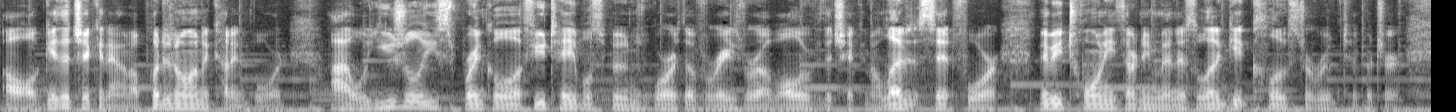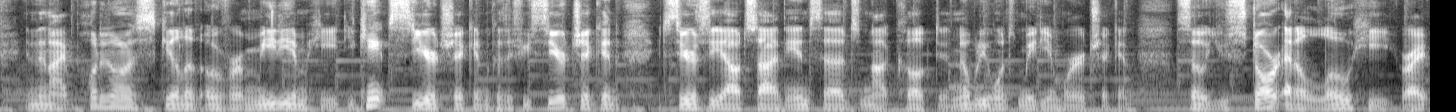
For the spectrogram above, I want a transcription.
I'll get the chicken out, I'll put it on a cutting board. I will usually sprinkle a few tablespoons worth of raised rub all over the chicken. I'll let it sit for maybe 20 30 minutes, let it get close to room temperature. And then I put it on a skillet over medium heat. You can't sear chicken because if you sear chicken, it sears the outside, the inside's not cooked, and nobody wants medium rare chicken. So you start at a low heat, right?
